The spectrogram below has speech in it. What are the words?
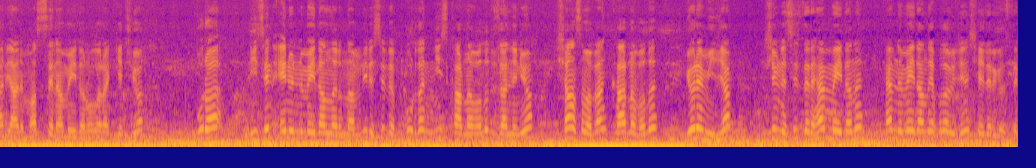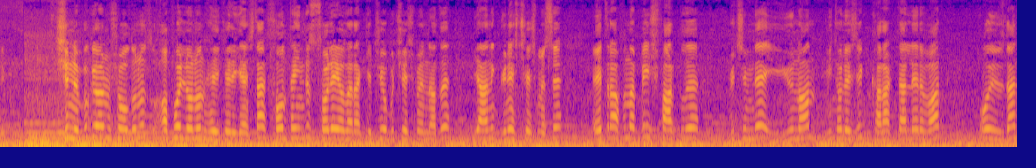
Var. Yani Massena meydanı olarak geçiyor. Bura Nice'in en ünlü meydanlarından birisi ve burada Nice Karnavalı düzenleniyor. Şansıma ben karnavalı göremeyeceğim. Şimdi sizlere hem meydanı hem de meydanda yapılabileceğiniz şeyleri göstereyim. Şimdi bu görmüş olduğunuz Apollo'nun heykeli gençler. Fontaine de Soleil olarak geçiyor bu çeşmenin adı. Yani güneş çeşmesi. Etrafında 5 farklı biçimde Yunan mitolojik karakterleri var. O yüzden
